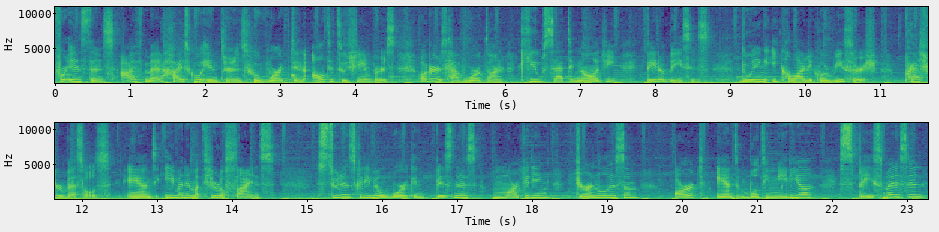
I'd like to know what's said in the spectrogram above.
For instance, I've met high school interns who've worked in altitude chambers. Others have worked on CubeSat technology, databases, doing ecological research, pressure vessels, and even in material science. Students could even work in business, marketing, journalism, art and multimedia, space medicine,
